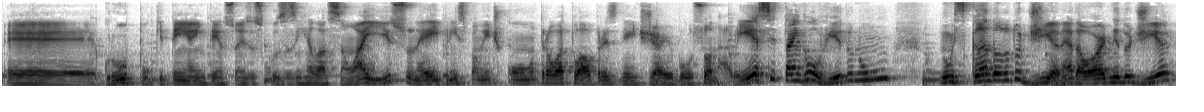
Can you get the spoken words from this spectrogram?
é, grupo que tenha intenções escusas em relação a isso, né, e principalmente contra o atual presidente Jair Bolsonaro. E esse está envolvido num, num escândalo do dia, né, da ordem do dia,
